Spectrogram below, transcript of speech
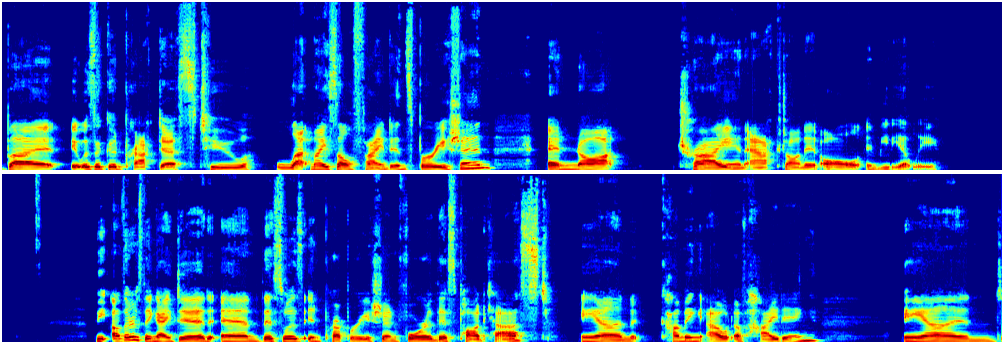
But it was a good practice to let myself find inspiration and not try and act on it all immediately. The other thing I did, and this was in preparation for this podcast and coming out of hiding, and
